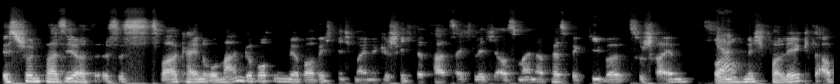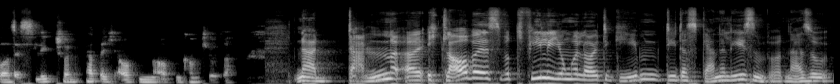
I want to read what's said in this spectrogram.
Ist schon passiert. Es ist zwar kein Roman geworden, mir war wichtig, meine Geschichte tatsächlich aus meiner Perspektive zu schreiben. Es war ja? noch nicht verlegt, aber es liegt schon fertig auf dem, auf dem Computer. Na dann, äh, ich glaube, es wird viele junge Leute geben, die das gerne lesen würden. Also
